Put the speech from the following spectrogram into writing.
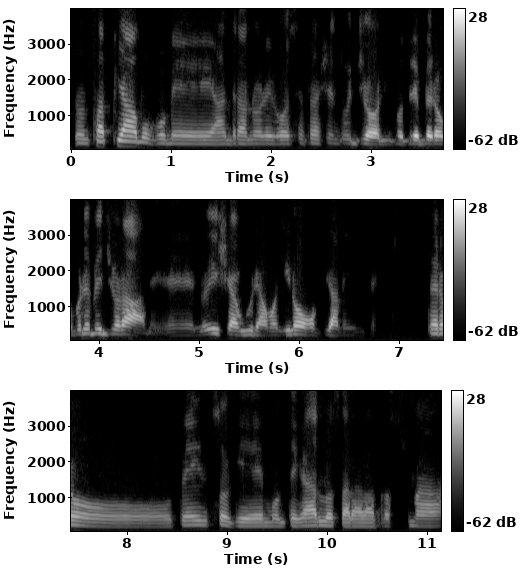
Non sappiamo come andranno le cose fra cento giorni, potrebbero pure peggiorare. eh, noi ci auguriamo di no, ovviamente, però penso che Monte Carlo sarà la prossima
